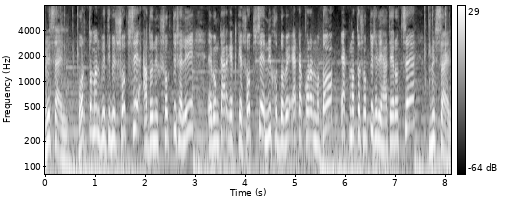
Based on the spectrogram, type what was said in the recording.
মিসাইল বর্তমান পৃথিবীর সবচেয়ে আধুনিক শক্তিশালী এবং টার্গেটকে সবচেয়ে নিখুঁতভাবে অ্যাটাক করার মতো একমাত্র শক্তিশালী হাতিয়ার হচ্ছে মিসাইল।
